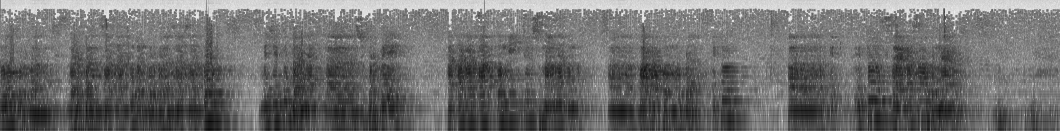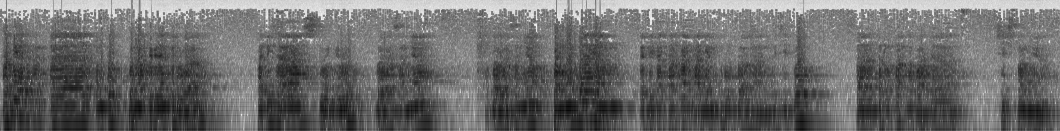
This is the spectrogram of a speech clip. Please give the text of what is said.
Satu, berbangsa satu dan berbahasa satu. Di situ banyak uh, seperti kata-kata pemicu semangat untuk uh, para pemuda. Itu uh, itu saya rasa benar. Tapi uh, untuk pemateri yang kedua, tadi saya setuju bahwasanya bahwasanya pemuda yang eh, dikatakan agen perubahan di situ uh, terletak kepada sistemnya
